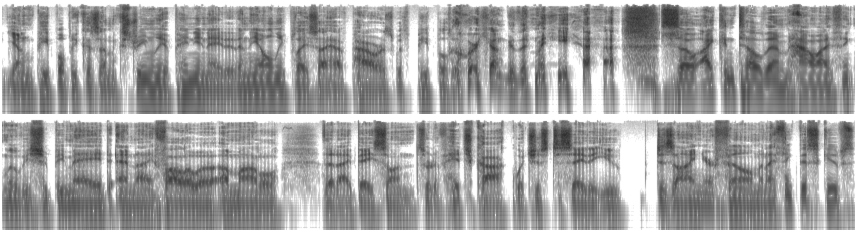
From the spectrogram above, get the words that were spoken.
young people because I'm extremely opinionated, and the only place I have power is with people who are younger than me. so I can tell them how I think movies should be made, and I follow a, a model that I base on sort of Hitchcock, which is to say that you design your film, and I think this gives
